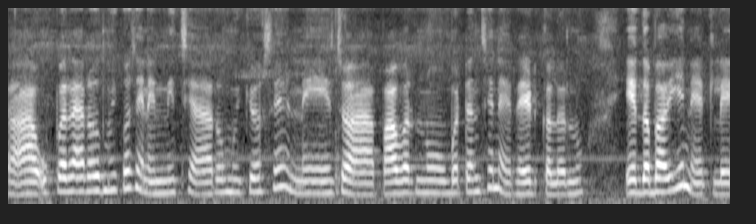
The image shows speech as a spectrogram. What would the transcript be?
આ ઉપર આરો મૂક્યો છે ને, નીચે આરો મૂક્યો છે ને, જો આ પાવરનું બટન છે ને રેડ કલરનું એ દબાવીએ ને એટલે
